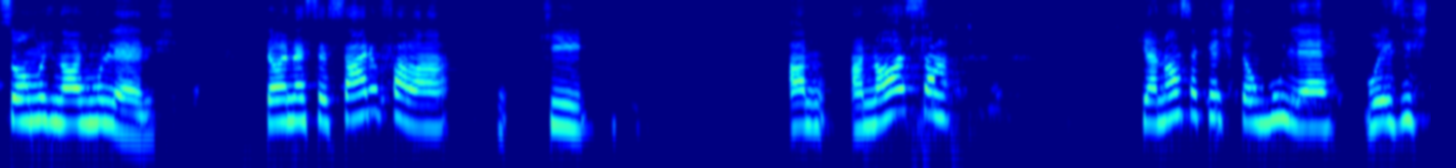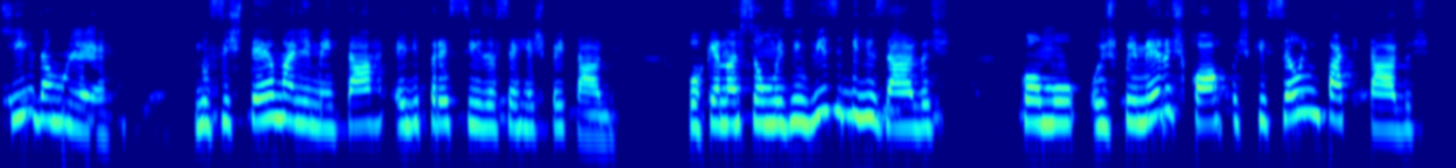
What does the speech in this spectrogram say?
somos nós mulheres. Então é necessário falar que a, a nossa que a nossa questão mulher, o existir da mulher no sistema alimentar, ele precisa ser respeitado, porque nós somos invisibilizadas como os primeiros corpos que são impactados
